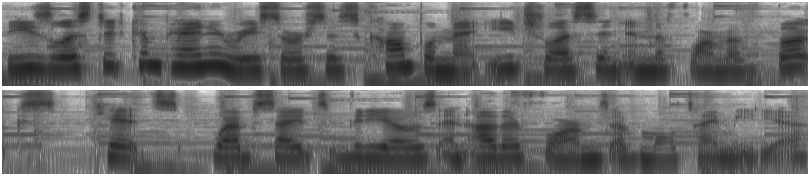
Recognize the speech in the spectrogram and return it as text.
These listed companion resources complement each lesson in the form of books, kits, websites, videos, and other forms of multimedia.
